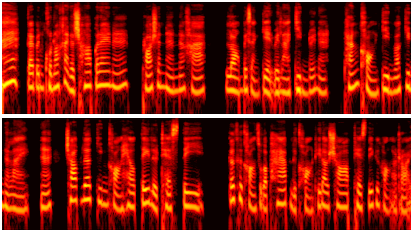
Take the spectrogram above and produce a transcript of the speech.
อะกลายเป็นคนรอบข้างจะชอบก็ได้นะ เพราะฉะนั้นนะคะ ลองไปสังเกตเวลากินด้วยนะ ทั้งของกินว่ากินอะไรนะ ชอบเลือกกินของ healthy หรือ tasty ก็คือของสุขภาพหรือของที่เราชอบเทสตี้คือของอร่อย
